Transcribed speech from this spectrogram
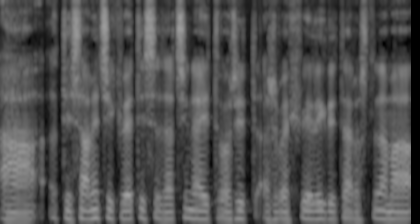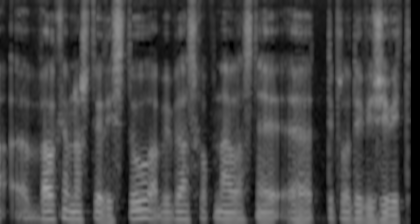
A ty samičí květy se začínají tvořit až ve chvíli, kdy ta rostlina má velké množství listů, aby byla schopná vlastně ty plody vyživit.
